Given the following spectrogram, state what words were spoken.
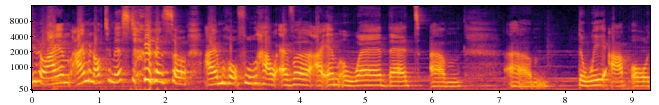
you know, I am I'm an optimist, so I am hopeful. However, I am aware that um, um, the way up or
